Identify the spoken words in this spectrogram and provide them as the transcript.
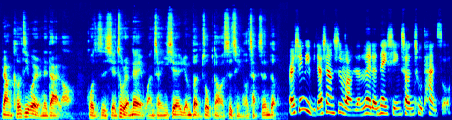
让科技为人类代劳。或者是协助人类完成一些原本做不到的事情而产生的，而心理比较像是往人类的内心深处探索，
